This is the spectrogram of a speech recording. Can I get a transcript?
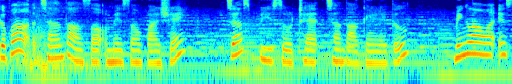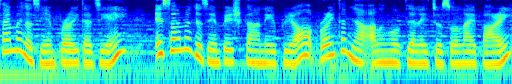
ကမ္ဘာအချမ်းသာဆုံးအမေဆုံးပိုင်ရှင် Just Be ဆိုထက်ချမ်းသာခဲ့တဲ့သူမင်္ဂလာပါ Inside Magazine ပရိသတ်ကြီး Inside Magazine page ကနေပြီးတော့ပရိသတ်များအားလုံးကိုပြန်လည်ကြိုဆိုလိုက်ပါတယ်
